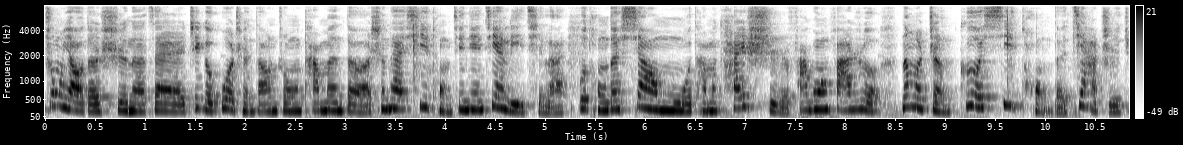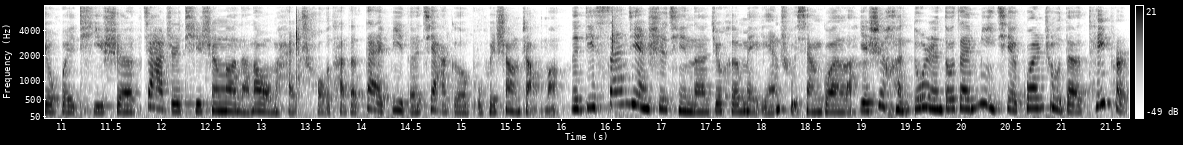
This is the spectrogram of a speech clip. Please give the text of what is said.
重要的是呢，在这个过程当中，他们的生态系统渐渐建立起来，不同的项目他们开始发光发热，那么整个系统的价值就会提升。价值提升了，难道我们还愁它的代币的价格不会上涨吗？那第三件事情呢，就和美联储相关了，也是很多人都在密切关注的 Taper，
